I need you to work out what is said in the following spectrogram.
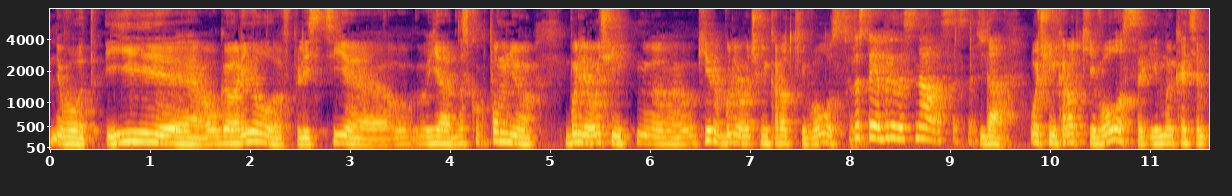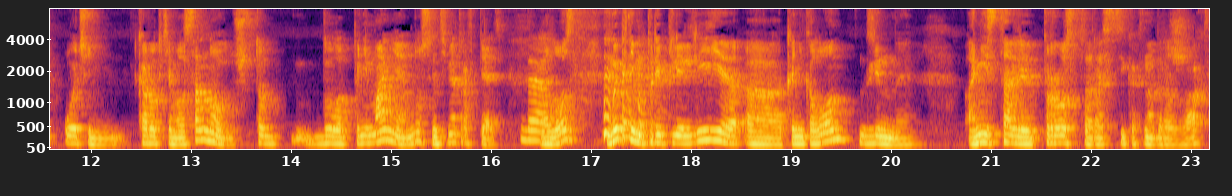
Вот. И уговорил вплести... Я, насколько помню, были очень... Э, у Киры были очень короткие волосы. Просто я брилась на лысо сначала. Да, очень короткие волосы, и мы к этим очень коротким волосам, ну, чтобы было понимание, ну, сантиметров 5 да. волос, мы к ним приплели э, каниколон длинные, они стали просто расти как на дрожжах.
